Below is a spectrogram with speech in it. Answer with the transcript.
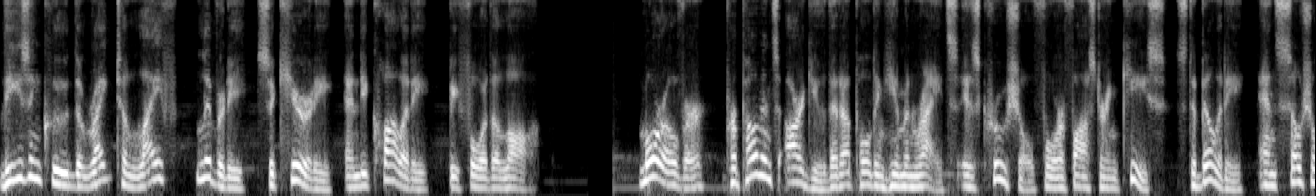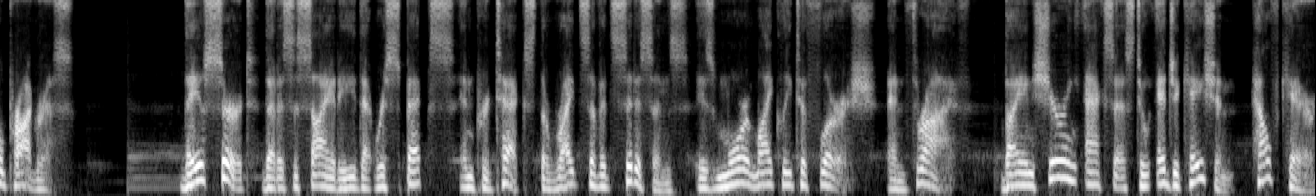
These include the right to life, liberty, security, and equality before the law. Moreover, proponents argue that upholding human rights is crucial for fostering peace, stability, and social progress. They assert that a society that respects and protects the rights of its citizens is more likely to flourish and thrive. By ensuring access to education, healthcare,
